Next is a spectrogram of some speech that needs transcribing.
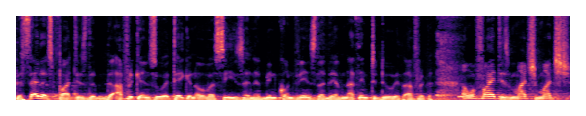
the saddest part is the, the Africans who were taken overseas and have been convinced that they have nothing to do with Africa. Our fight is much, much.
